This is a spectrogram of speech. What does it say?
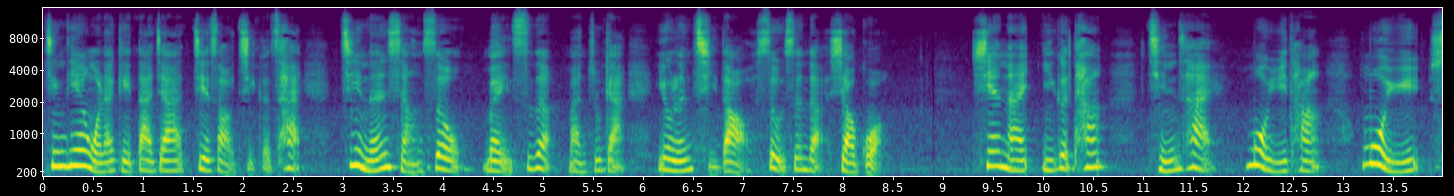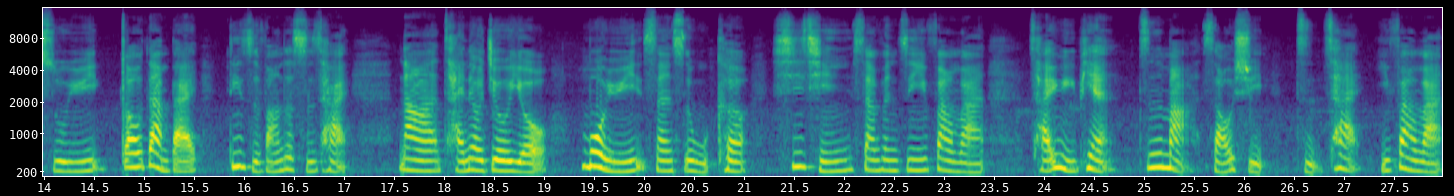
今天我来给大家介绍几个菜。既能享受美食的满足感，又能起到瘦身的效果。先来一个汤：芹菜墨鱼汤。墨鱼属于高蛋白、低脂肪的食材，那材料就有墨鱼三十五克、西芹三分之一饭碗、柴鱼片、芝麻少许、紫菜一饭碗、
